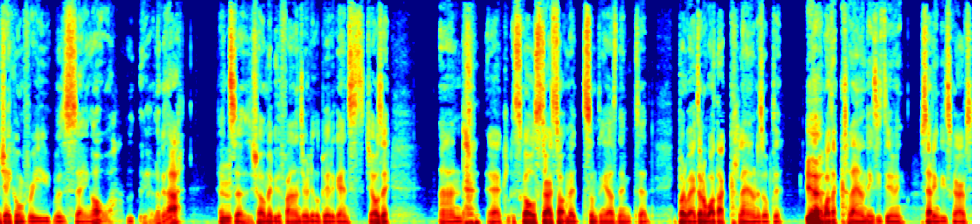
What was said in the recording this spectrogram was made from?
And Jake Humphrey was saying, oh, look at that. It's a show maybe the fans are a little bit against Jose. And uh, Scholes starts talking about something else and then said, by the way, I don't know what that clown is up to. Yeah. What that clown thinks he's doing, selling these scarves.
